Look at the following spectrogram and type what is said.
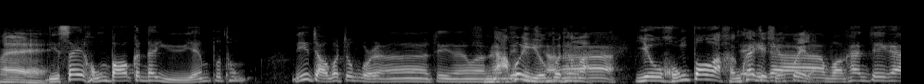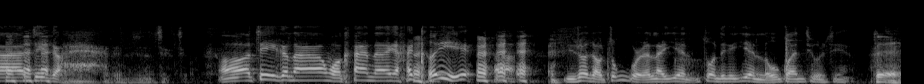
哎，你塞红包跟他语言不通，你找个中国人啊，这个哪会语言不通啊？有红包啊，很快就学会了。我看这个这个，哎，这这这，啊，这个呢，我看呢也还 可以。你说找中国人来验做那个验楼官就是这样。对，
